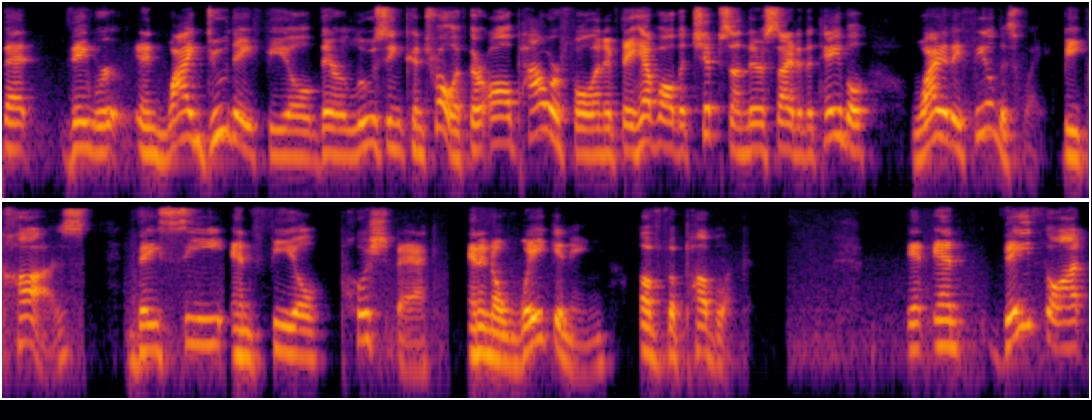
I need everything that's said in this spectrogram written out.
that they were and why do they feel they're losing control if they're all powerful and if they have all the chips on their side of the table why do they feel this way? Because they see and feel pushback and an awakening of the public. And, and they thought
